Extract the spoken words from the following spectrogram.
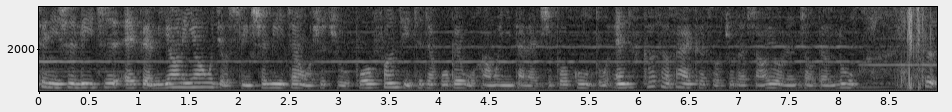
这里是荔枝 FM 幺零幺五九四零生命站，我是主播方景，正在湖北武汉为您带来直播共读 M 斯科特派克所著的《少有人走的路》四，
